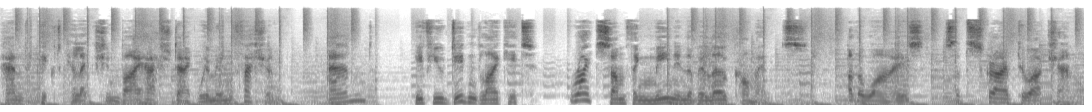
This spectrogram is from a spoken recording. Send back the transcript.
hand-picked collection by hashtag women fashion. And, if you didn't like it, write something mean in the below comments. Otherwise, subscribe to our channel.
